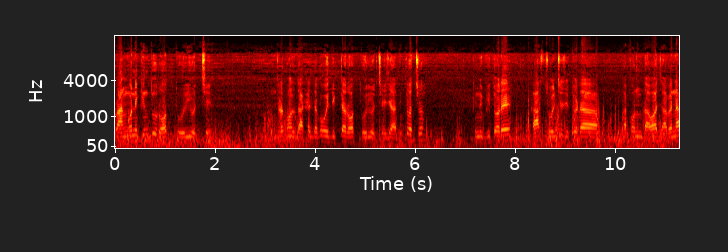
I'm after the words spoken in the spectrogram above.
প্রাঙ্গণে কিন্তু রথ তৈরি হচ্ছে। যেটা তোমাদের দেখা দেখো ওই দিকটা রথ তৈরি হচ্ছে, এই যা দেখতে পাচ্ছ? কিন্তু ভিতরে কাজ চলছে, যেহেতু এটা এখন দেওয়া যাবে না।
